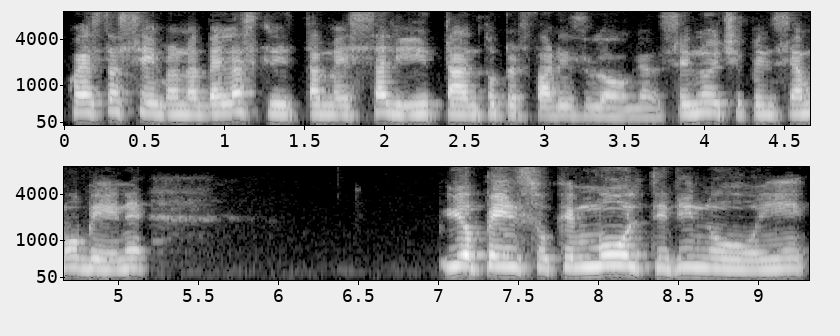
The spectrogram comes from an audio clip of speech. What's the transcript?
questa sembra una bella scritta messa lì tanto per fare slogan. Se noi ci pensiamo bene, io penso che molti di noi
